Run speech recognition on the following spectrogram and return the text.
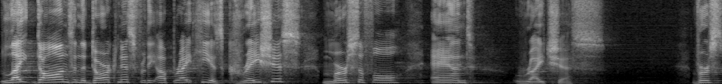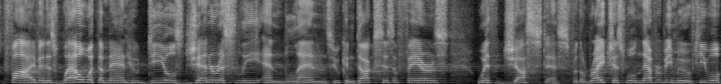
Light dawns in the darkness for the upright. He is gracious, merciful, and righteous. Verse 5 It is well with the man who deals generously and lends, who conducts his affairs with justice. For the righteous will never be moved, he will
